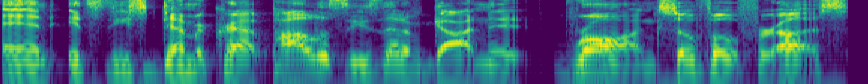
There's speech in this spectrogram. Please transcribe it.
And it's these Democrat policies that have gotten it wrong. So vote for us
